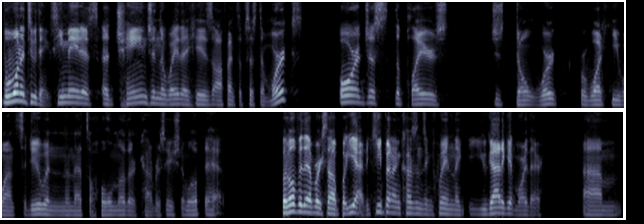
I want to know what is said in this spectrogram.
well one of two things. He made a, a change in the way that his offensive system works, or just the players just don't work for what he wants to do, and then that's a whole nother conversation we'll have to have. But hopefully that works out. But yeah, to keep it on Cozens and Quinn, like you got to get more there. Um,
